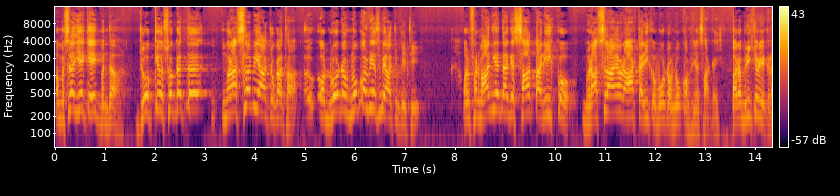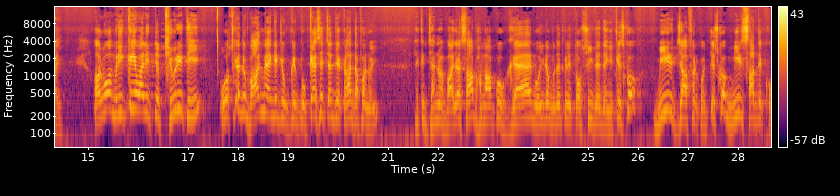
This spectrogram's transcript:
और मसला ये कि एक बंदा, जो कि उस वक्त मुरासला भी आ चुका था, और वोट ऑफ़ नो कॉन्फिडेंस भी आ चुकी थी और फरमा दिया था कि सात तारीख को मुरासला आया और आठ तारीख को वोट ऑफ़ नो कॉन्फिडेंस आ गई और अमरीकियों ने कराई। और वो अमरीकी वाली जो थ्योरी थी, वो उसके तो बाद में आएँगे कि वो कैसे चल जाए कहाँ दफन हुई। लेकिन जनरल बाजा साहब हम आपको गैर मुइना मदद के लिए तोसी दे देंगे। किसको? मीर जाफ़र को। किसको? मीर सादिक को।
